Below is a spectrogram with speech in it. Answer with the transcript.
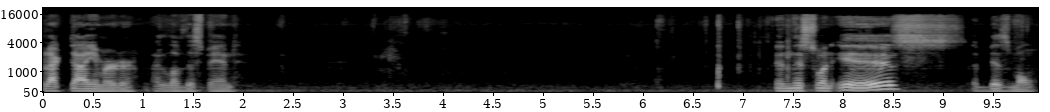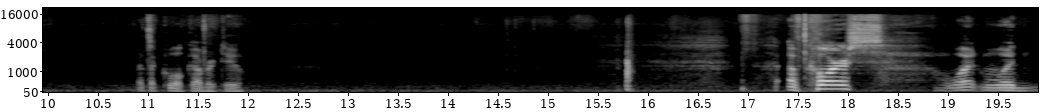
Black Dahlia Murder. I love this band. And this one is Abysmal. That's a cool cover too. of course, what would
